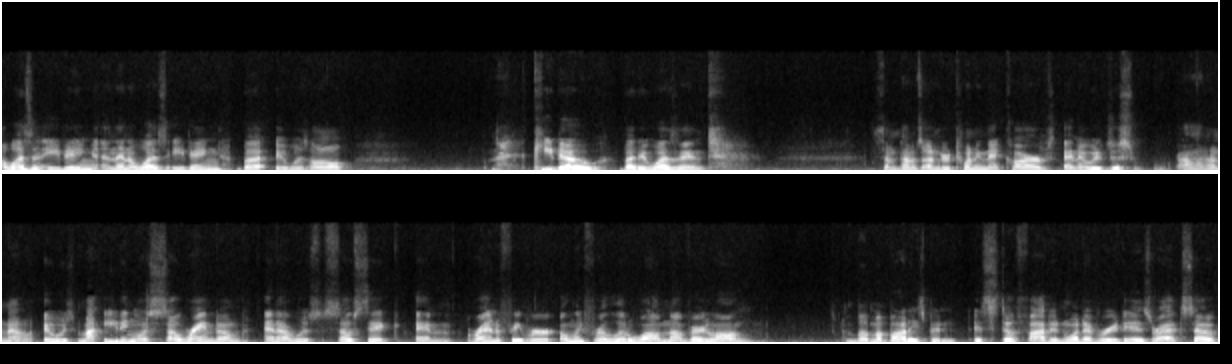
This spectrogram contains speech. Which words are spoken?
I wasn't eating and then I was eating, but it was all keto, but it wasn't sometimes under 20 net carbs and it was just I don't know. It was my eating was so random and I was so sick and ran a fever only for a little while, not very long. But my body's been it's still fighting whatever it is, right? So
